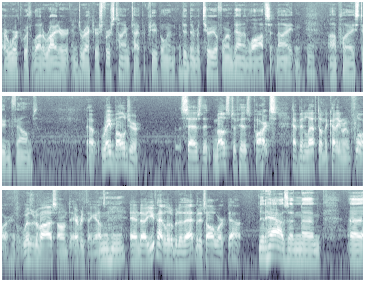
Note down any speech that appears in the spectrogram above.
I worked with a lot of writer and directors, first-time type of people, and did their material for them down in lofts at night and uh, play student films. Uh, Ray Bolger says that most of his parts have been left on the cutting room floor. Wizard of Oz on to everything else. And uh, you've had a little bit of that, but it's all worked out. It has, and um, uh,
